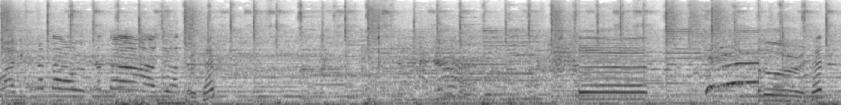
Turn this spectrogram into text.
와, 아직 끝났다, 끝났다. 아직 안. 끝. 하나, 둘, 셋.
